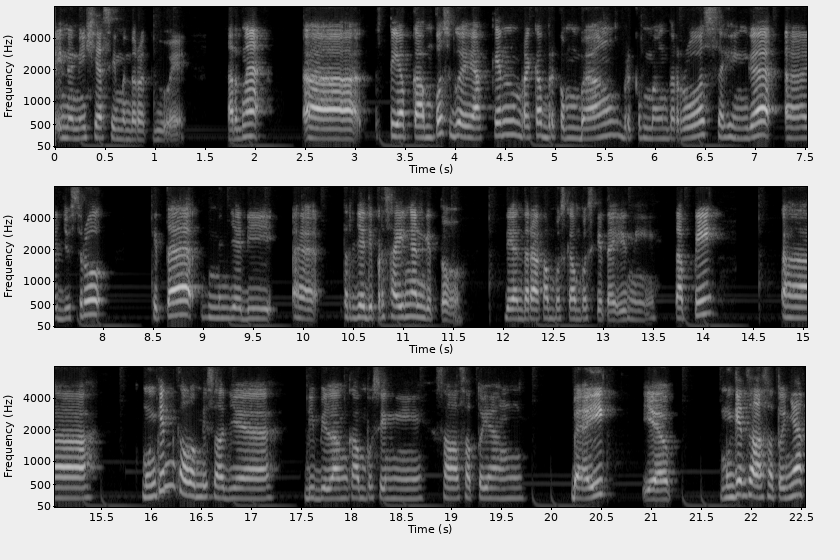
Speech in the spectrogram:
Indonesia sih menurut gue. Karena uh, setiap kampus gue yakin mereka berkembang, berkembang terus sehingga uh, justru kita menjadi uh, terjadi persaingan gitu di antara kampus-kampus kita ini. Tapi uh, mungkin kalau misalnya dibilang kampus ini salah satu yang baik, ya mungkin salah satunya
